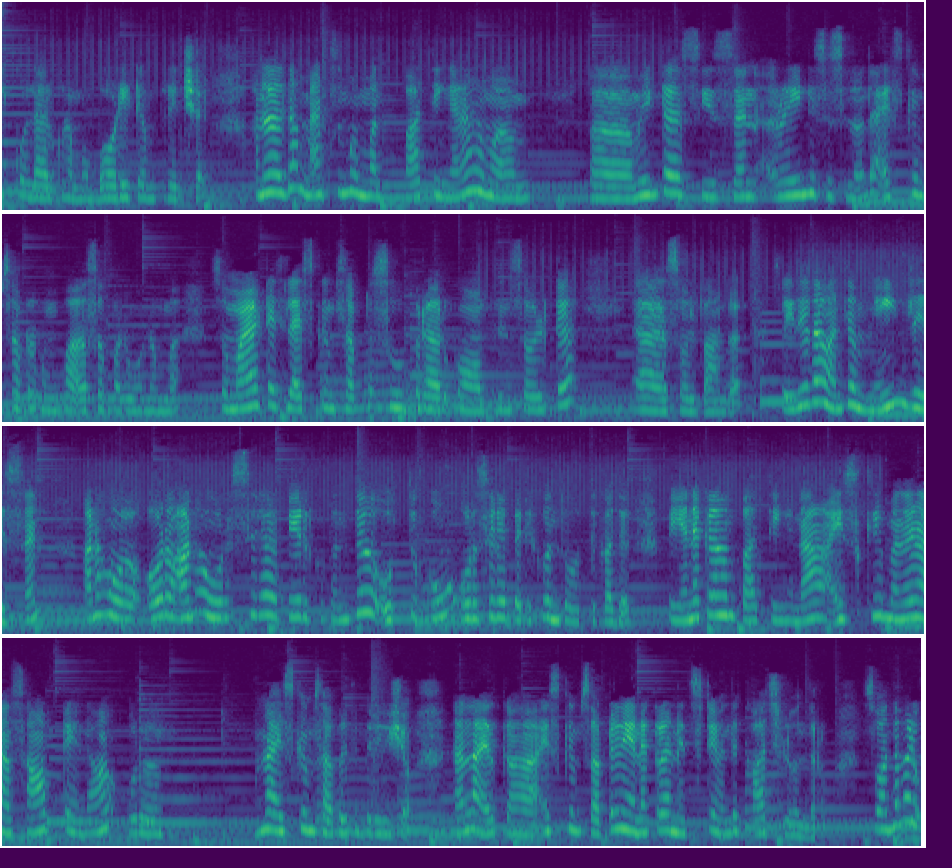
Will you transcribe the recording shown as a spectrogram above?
ஈக்குவலாக இருக்கும் நம்ம பாடி டெம்பரேச்சர் அதனால தான் மேக்ஸிமம் வந்து பார்த்தீங்கன்னா நம்ம வின்டர் சீசன் ரெய்னி சீசனில் வந்து ஐஸ்கிரீம் சாப்பிட ரொம்ப ஆசைப்படுவோம் நம்ம. ஸோ மழை டயத்தில் ஐஸ்கிரீம் சாப்பிட்டா சூப்பராக இருக்கும் அப்படின்னு சொல்லிட்டு சொல்வாங்க. ஸோ இதுதான் வந்து மெயின் ரீசன் ஆனால் ஒரு ஆனால் ஒரு சில பேருக்கு வந்து ஒத்துக்கும் ஒரு சில பேருக்கு வந்து ஒத்துக்காது. இப்போ எனக்கெல்லாம் பார்த்தீங்கன்னா ஐஸ்கிரீம் வந்து நான் சாப்பிட்டேன்னா ஒரு ஆனால் ஐஸ்கிரீம் சாப்பிட்றது பெரிய விஷயம். நல்லா ஐஸ்கிரீம் சாப்பிட்டேன்னு எனக்கெல்லாம் நெக்ஸ்ட் டே வந்து காய்ச்சல் வந்துடும் ஸோ அந்த மாதிரி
